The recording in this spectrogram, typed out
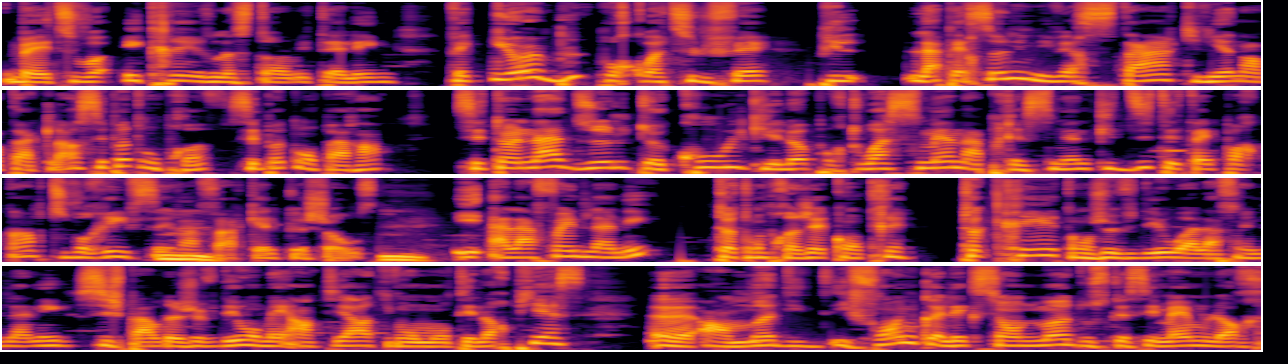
ben tu vas écrire le storytelling. Fait qu'il y a un but pourquoi tu le fais. Puis la personne universitaire qui vient dans ta classe, c'est pas ton prof, c'est pas ton parent. C'est un adulte cool qui est là pour toi semaine après semaine, qui te dit t'es important, tu vas réussir à Mm. faire quelque chose. Mm. Et à la fin de l'année, t'as ton projet concret. t'as créé ton jeu vidéo à la fin de l'année. Si je parle de jeux vidéo, mais en théâtre, ils vont monter leurs pièces. Euh, en mode, ils, font une collection de mode où ce que c'est même leurs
